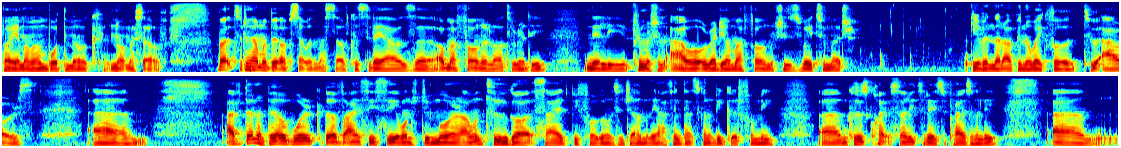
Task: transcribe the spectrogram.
but yeah, my mum bought the milk, not myself. But today I'm a bit upset with myself because today I was uh, on my phone a lot already, nearly pretty much an hour already on my phone, which is way too much. Given that I've been awake for two hours, um, I've done a bit of work, a bit of ICC. I want to do more. I want to go outside before going to Germany. I think that's going to be good for me because um, it's quite sunny today, surprisingly. Um,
